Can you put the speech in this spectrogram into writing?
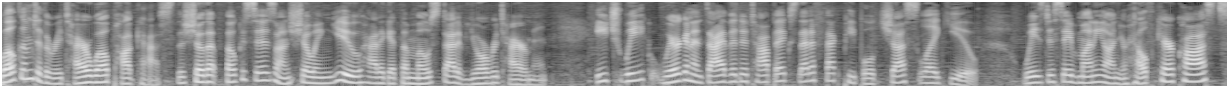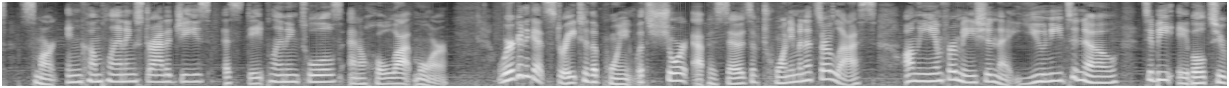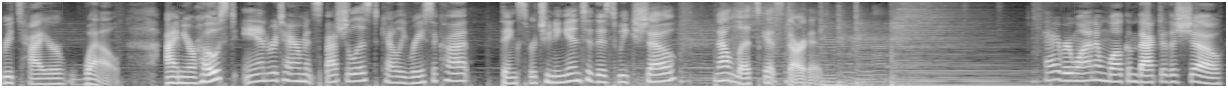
Welcome to the Retire Well podcast, the show that focuses on showing you how to get the most out of your retirement. Each week, we're going to dive into topics that affect people just like you ways to save money on your healthcare costs, smart income planning strategies, estate planning tools, and a whole lot more. We're going to get straight to the point with short episodes of 20 minutes or less on the information that you need to know to be able to retire well. I'm your host and retirement specialist, Kelly Racicott. Thanks for tuning in to this week's show. Now let's get started. Hey everyone, and welcome back to the show.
